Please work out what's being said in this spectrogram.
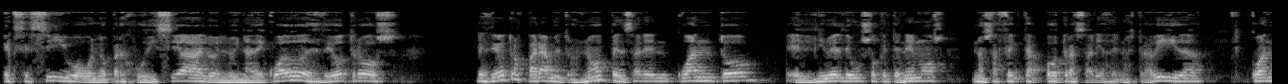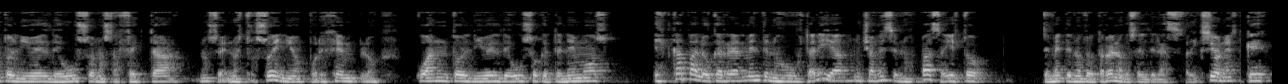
excesivo o en lo perjudicial o en lo inadecuado desde otros, desde otros parámetros, ¿no? Pensar en cuánto el nivel de uso que tenemos nos afecta otras áreas de nuestra vida, cuánto el nivel de uso nos afecta, no sé, nuestro sueño, por ejemplo, cuánto el nivel de uso que tenemos escapa a lo que realmente nos gustaría, muchas veces nos pasa, y esto se mete en otro terreno que es el de las adicciones, que es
